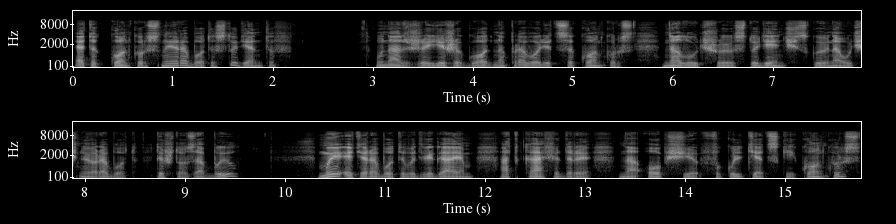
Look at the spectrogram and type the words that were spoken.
Это конкурсные работы студентов. У нас же ежегодно проводится конкурс на лучшую студенческую научную работу. Ты что, забыл? Мы эти работы выдвигаем от кафедры на общефакультетский конкурс,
